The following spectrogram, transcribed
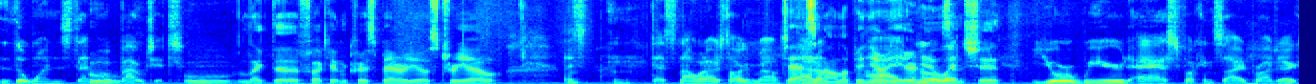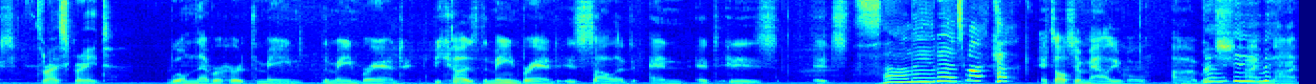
the ones that Ooh. about it. Ooh, like the fucking Chris Barrios trio, That's, mm, that's not what I was talking about. Jazzing all up in your I- ear you holes and shit. Your weird ass fucking side projects Thrice great. will never hurt the main the main brand because the main brand is solid and it, it is it's Solid as my cock. it's also malleable, uh, which Baby. I'm not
